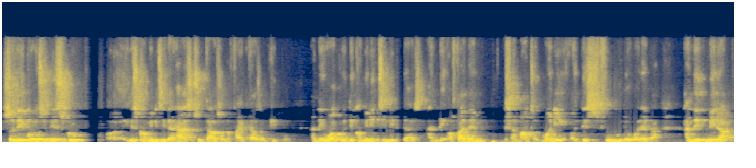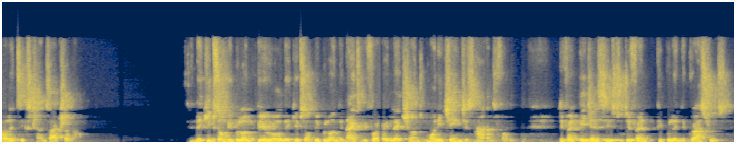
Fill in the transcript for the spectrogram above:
So they go to this group, uh, this community that has 2,000 or 5,000 people, and they work with the community leaders and they offer them this amount of money or this food or whatever, and they've made our politics transactional. They keep some people on payroll, they keep some people on the night before elections. Money changes hands from different agencies to different people in the grassroots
